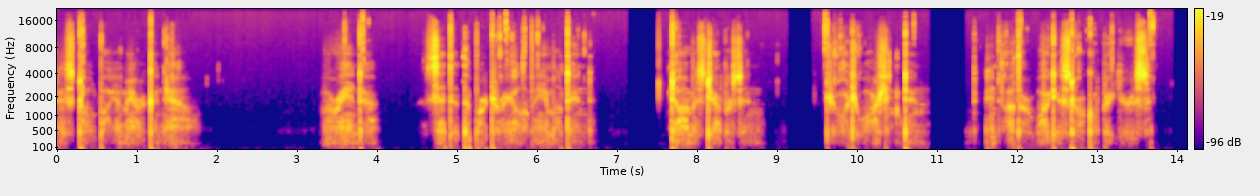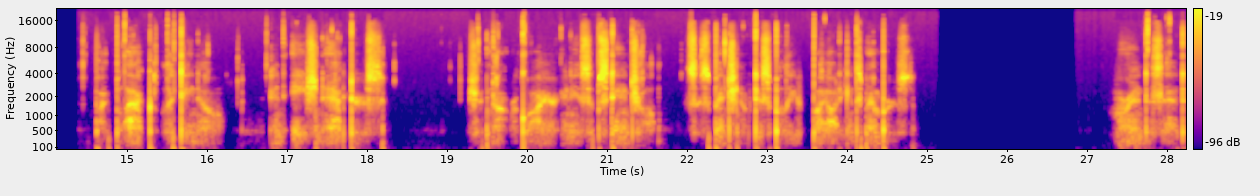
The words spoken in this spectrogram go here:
as told by America now. Miranda said that the portrayal of Hamilton, Thomas Jefferson, George Washington, and other white historical figures by black, Latino, and Asian actors should not require any substantial suspension of disbelief by audience members. Miranda said,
